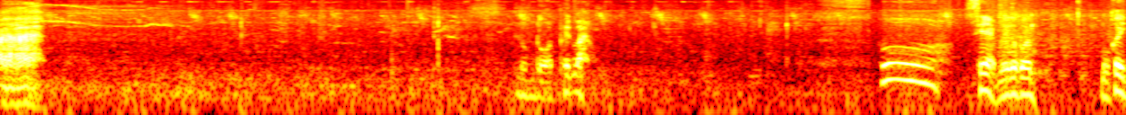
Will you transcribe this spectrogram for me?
อ่าลูกโดดเพชรว่ะโอ้แซ่บเลยทุกคนผมเคย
